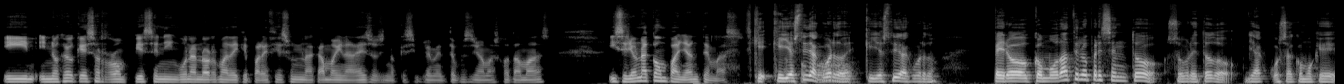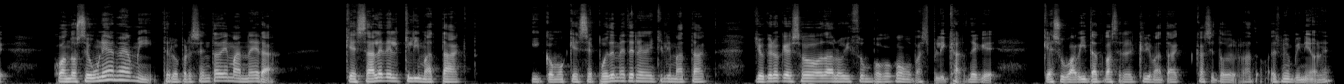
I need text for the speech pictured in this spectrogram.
Y, y no creo que eso rompiese ninguna norma de que pareciese una cama y nada de eso, sino que simplemente pues sería una mascota más. Y sería un acompañante más. Es Que, que yo estoy de acuerdo, ¿eh? Que yo estoy de acuerdo. Pero como Da te lo presentó, sobre todo, ya, o sea, como que cuando se une a Nami, te lo presenta de manera que sale del clima tact y como que se puede meter en el clima tact, yo creo que eso Oda lo hizo un poco como para explicar de que, que su hábitat va a ser el clima tact casi todo el rato. Es mi opinión, ¿eh?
